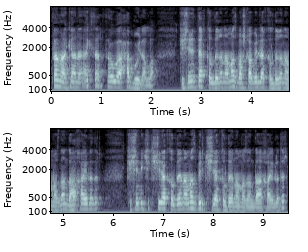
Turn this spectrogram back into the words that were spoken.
fema kana ekser fehuve ahabbu ilallah. Kişinin tek kıldığı namaz başka biriyle kıldığı namazdan daha hayırlıdır. Kişinin iki kişiyle kıldığı namaz bir kişiyle kıldığı namazdan daha hayırlıdır.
